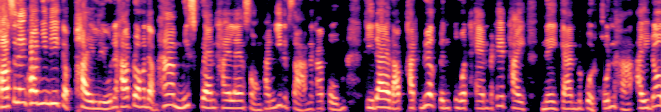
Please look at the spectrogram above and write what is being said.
ขอแสดงความยินดีกับไผ่หลิวนะครับ รองอันดับ 5 Miss Grand Thailand 2023 นะครับผม ที่ได้รับคัดเลือกเป็นตัวแทนประเทศไทย ในการประกวดค้นหาไอดอล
